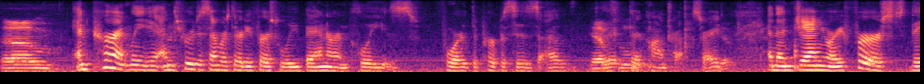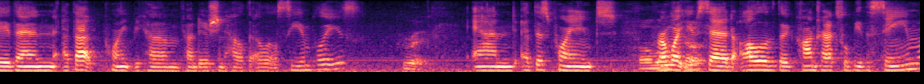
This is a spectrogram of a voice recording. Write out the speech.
Um, and currently, and through December thirty-first, will be Banner employees for the purposes of their- their Absolutely. contracts, right? Yep. And then January first, they then, at that point, become Foundation Health LLC employees? correct. And at this point, All from those what you've said, all of the contracts will be the same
